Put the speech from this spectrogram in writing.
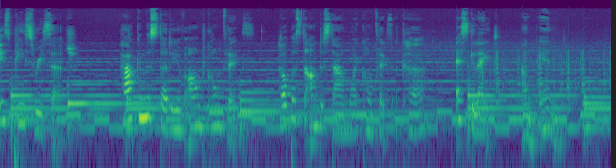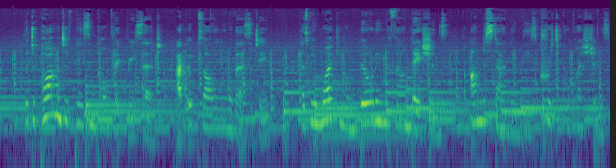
Is peace research? How can the study of armed conflicts help us to understand why conflicts occur, escalate, and end? The Department of Peace and Conflict Research at Uppsala University has been working on building the foundations for understanding these critical questions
